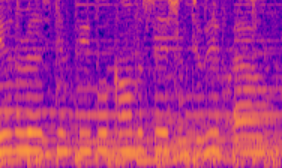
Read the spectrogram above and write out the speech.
Interesting people, conversation to be found.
